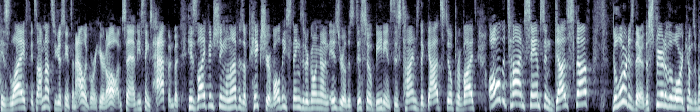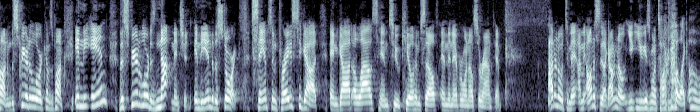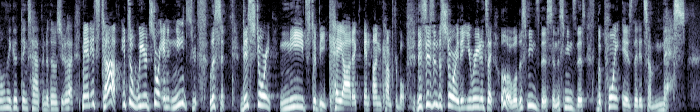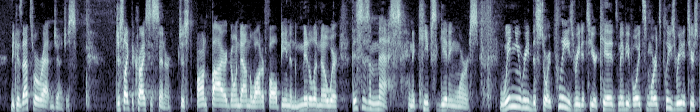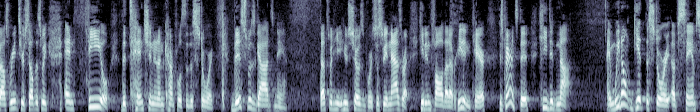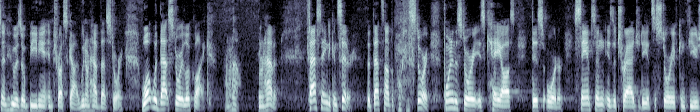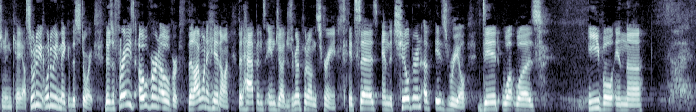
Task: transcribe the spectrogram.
His life, it's, I'm not suggesting it's an allegory here at all. I'm saying these things happen, but his life, interesting enough, is a picture of all these things that are going on in Israel this disobedience, these times that God still provides. All the time Samson does stuff, the Lord is there. The Spirit of the Lord comes upon him. The Spirit of the Lord comes upon him. In the end, the Spirit of the Lord is not mentioned in the end of the story. Samson prays to God, and God allows him to kill himself and then everyone else around him. I don't know what to make. I mean, honestly, like, I don't know. You, you guys want to talk about, like, oh, only good things happen to those who. Are like man, it's tough. It's a weird story, and it needs to be. Listen, this story needs to be chaotic and uncomfortable. This isn't the story that you read and say, oh, well, this means this and this means this. The point is that it's a mess, because that's where we're at in Judges. Just like the crisis center, just on fire, going down the waterfall, being in the middle of nowhere. This is a mess, and it keeps getting worse. When you read the story, please read it to your kids. Maybe avoid some words. Please read it to your spouse. Read it to yourself this week, and feel the tension and uncomfortableness of the story. This was God's man. That's what he, he was chosen for. He's supposed to be a Nazarite. He didn't follow that ever. He didn't care. His parents did. He did not. And we don't get the story of Samson who is obedient and trusts God. We don't have that story. What would that story look like? I don't know. We don't have it. Fascinating to consider that that's not the point of the story. Point of the story is chaos, disorder. Samson is a tragedy. It's a story of confusion and chaos. So, what do we, what are we to make of this story? There's a phrase over and over that I want to hit on that happens in Judges. We're going to put it on the screen. It says, And the children of Israel did what was evil in the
